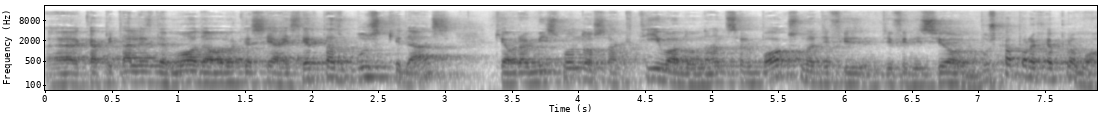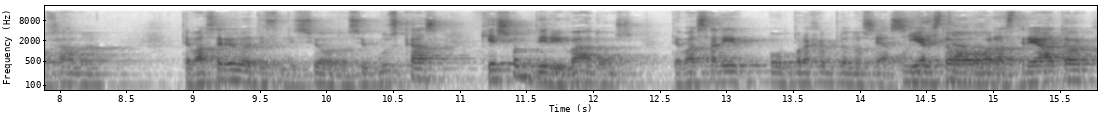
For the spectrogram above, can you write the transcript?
eh, capitales de moda o lo que sea. Hay ciertas búsquedas que ahora mismo nos activan un answer box, una definición. Busca, por ejemplo, Mojama, te va a salir una definición. O si buscas qué son derivados, te va a salir, por ejemplo, no sé, acierto o rastreator,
